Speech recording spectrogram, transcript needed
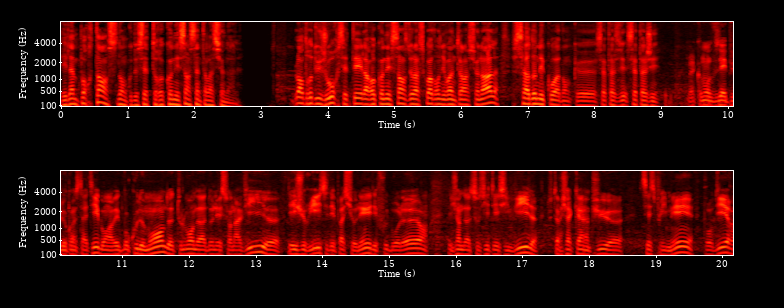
et l'importance donc de cette reconnaissance internationale. L'ordre du jour, c'était la reconnaissance de la squadre au niveau international. Ça a donné quoi, donc, euh, cet, AG, ben, Comme vous avez pu le constater, bon, avec beaucoup de monde, tout le monde a donné son avis, euh, des juristes, des passionnés, des footballeurs, des gens de la société civile, tout un chacun a pu euh, s'exprimer pour dire,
